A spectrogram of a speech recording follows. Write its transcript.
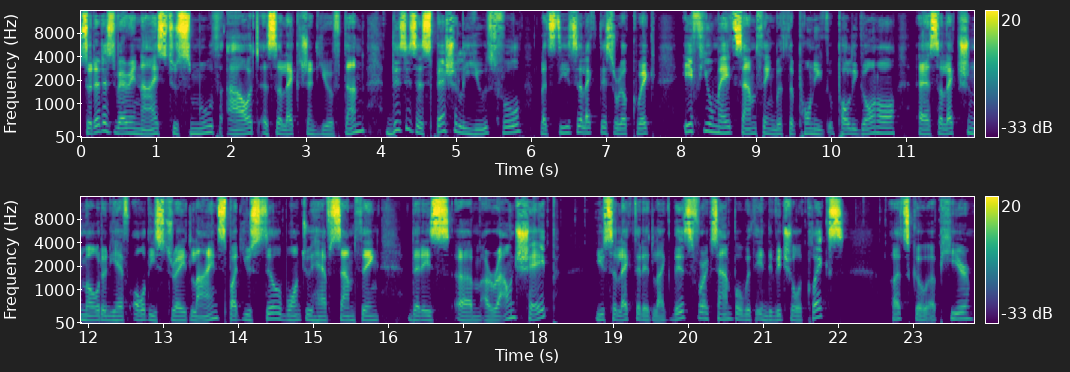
So that is very nice to smooth out a selection you have done. This is especially useful. Let's deselect this real quick. If you made something with the poly polygonal uh, selection mode and you have all these straight lines, but you still want to have something that is um, a round shape, you selected it like this, for example, with individual clicks. Let's go up here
